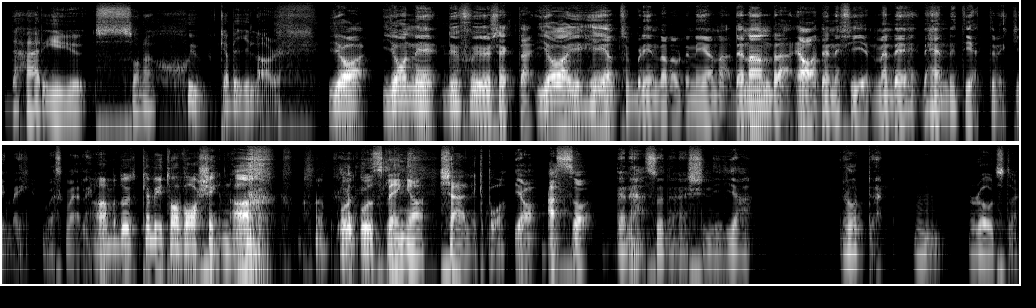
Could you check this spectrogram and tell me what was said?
det här är ju sådana sjuka bilar. Ja, Jonny, du får ju ursäkta. Jag är ju helt förblindad av den ena. Den andra, ja den är fin, men det, det händer inte jättemycket i mig om jag ska vara ärlig. Ja, men då kan vi ju ta varsin Ja, och, och slänga kärlek på. ja alltså den här, så den här 29 Rodden. Roadster,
